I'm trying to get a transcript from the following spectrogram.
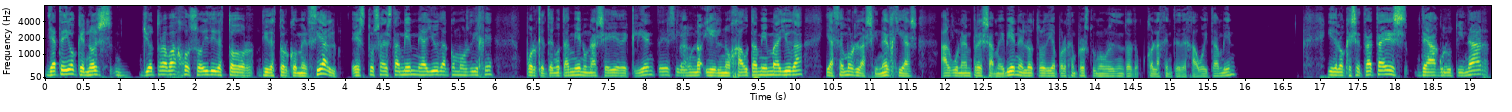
ya te digo que no es, yo trabajo, soy director, director comercial. Esto, ¿sabes? También me ayuda, como os dije, porque tengo también una serie de clientes y, y el know-how también me ayuda y hacemos las sinergias. Alguna empresa me viene. El otro día, por ejemplo, estuvimos con la gente de Huawei también. Y de lo que se trata es de aglutinar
